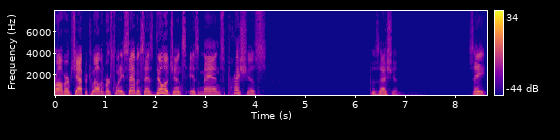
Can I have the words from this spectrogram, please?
Proverbs chapter 12 and verse 27 says, Diligence is man's precious possession. See,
